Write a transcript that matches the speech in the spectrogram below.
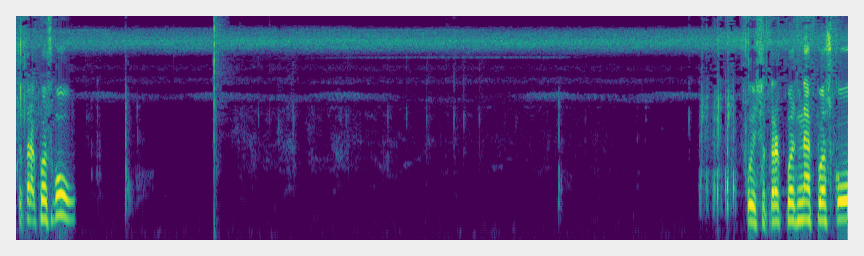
setrek bosku. Wih, bos bosku.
